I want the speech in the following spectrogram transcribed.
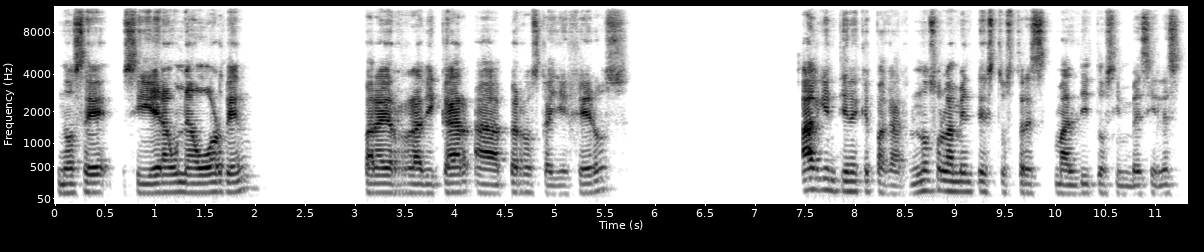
no sé si era una orden para erradicar a perros callejeros, alguien tiene que pagar, no solamente estos tres malditos imbéciles,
